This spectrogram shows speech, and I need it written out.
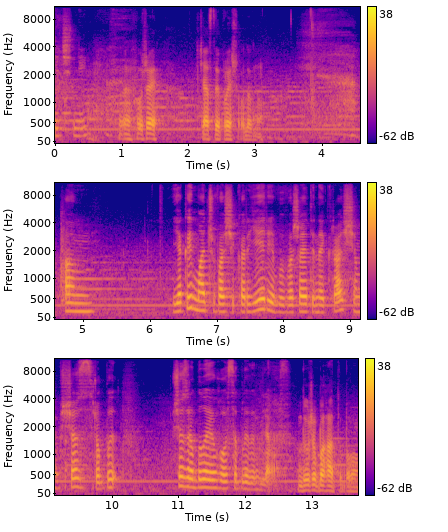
нічні? Вже часто пройшов давно. Ем, який матч у вашій кар'єрі ви вважаєте найкращим? Що, зроби... що зробило його особливим для вас? Дуже багато було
